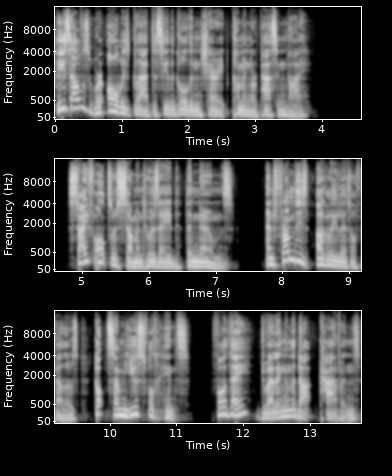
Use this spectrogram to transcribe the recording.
These elves were always glad to see the golden chariot coming or passing by. Styfe also summoned to his aid the gnomes, and from these ugly little fellows got some useful hints, for they, dwelling in the dark caverns,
